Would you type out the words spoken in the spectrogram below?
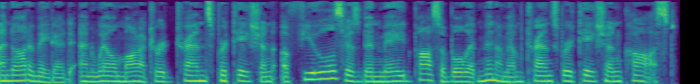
an automated and well monitored transportation of fuels has been made possible at minimum transportation cost.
